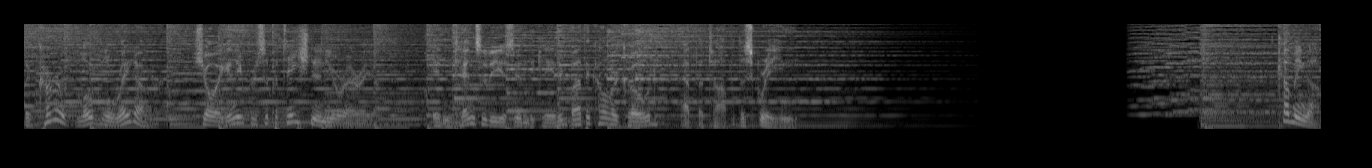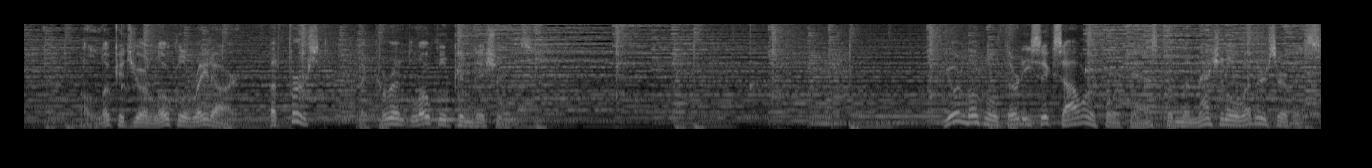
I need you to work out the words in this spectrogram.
The current local radar showing any precipitation in your area. Intensity is indicated by the color code at the top of the screen. Coming up, a look at your local radar. But first, the current local conditions. Your local 36 hour forecast from the National Weather Service.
